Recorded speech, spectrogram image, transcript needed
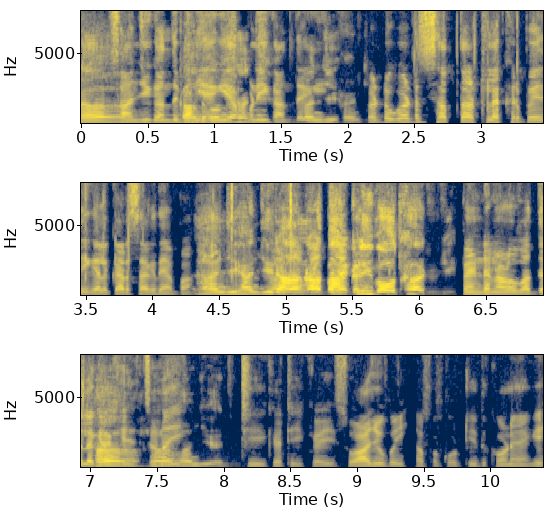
ਹਾਂ। ਸਾਂਝੀ ਕੰਧ ਵੀ ਨਹੀਂ ਹੈਗੀ ਆਪਣੀ ਕੰਧ ਹੈਗੀ। ਘੱਟੋ ਘੱਟ 7-8 ਲੱਖ ਰੁਪਏ ਦੀ ਗੱਲ ਕਰ ਸਕਦੇ ਆਪਾਂ। ਹਾਂਜੀ ਹਾਂਜੀ। ਆਰਾਮ ਨਾਲ ਵੱਧ ਬਾਕਲੀ ਬਹੁਤ ਖਾ ਜੂ ਜੀ। ਪਿੰਡ ਨਾਲੋਂ ਵੱਧ ਹਾਂ ਚ ਨਾ ਜੀ। ਠੀਕ ਹੈ ਠੀਕ ਹੈ ਜੀ। ਸੋ ਆਜੋ ਬਾਈ ਆਪਾਂ ਕੋਠੀ ਦਿਖਾਉਣੇ ਆਂਗੇ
